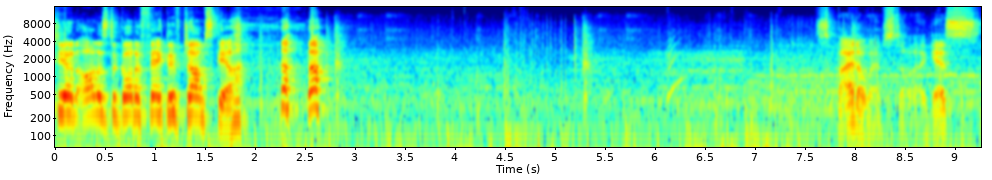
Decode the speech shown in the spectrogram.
Actually an honest to god effective jump scare. Spider webs though, I guess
